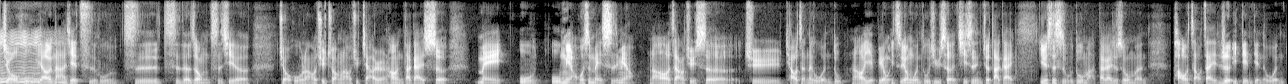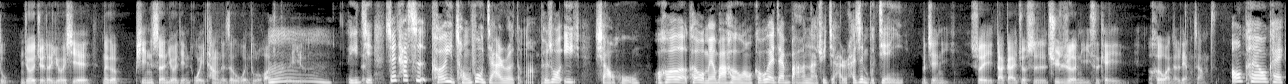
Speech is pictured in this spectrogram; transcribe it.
酒壶，嗯、要拿一些瓷壶、瓷瓷的这种瓷器的酒壶，然后去装，然后去加热。然后你大概设每五五秒或是每十秒。然后这样去设去调整那个温度，然后也不用一直用温度去设，其实你就大概因为四十五度嘛，大概就是我们泡澡再热一点点的温度，你就会觉得有一些那个瓶身有一点微烫的这个温度的话就可以了。嗯，理解。所以它是可以重复加热的嘛？比如说我一小壶我喝了，可是我没有把它喝完，我可不可以再把它拿去加热？还是你不建议？不建议。所以大概就是去热你一次可以喝完的量这样子。OK OK。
